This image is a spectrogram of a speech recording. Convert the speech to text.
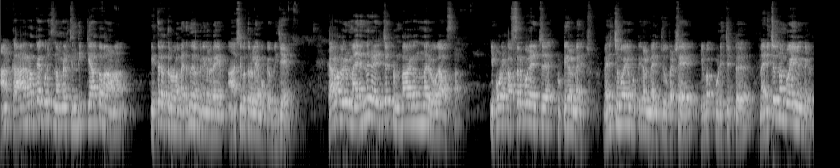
ആ കാരണത്തെക്കുറിച്ച് നമ്മൾ ചിന്തിക്കാത്തതാണ് ഇത്തരത്തിലുള്ള മരുന്ന് കമ്പനികളുടെയും ആശുപത്രികളുടെയും ഒക്കെ വിജയം. കാരണം ഒരു മരുന്ന് കഴിച്ചിട്ടുണ്ടാകുന്ന രോഗാവസ്ഥ. ഇപ്പോൾ കസർപ്പ് കഴിച്ച് കുട്ടികൾ മരിച്ചു. മരിച്ചുപോയ കുട്ടികൾ മരിച്ചു. പക്ഷേ ഇവ കുടിച്ചിട്ട് മരിച്ചൊന്നും പോയില്ലെങ്കിലും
